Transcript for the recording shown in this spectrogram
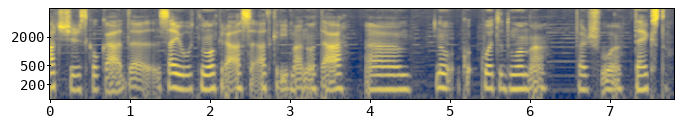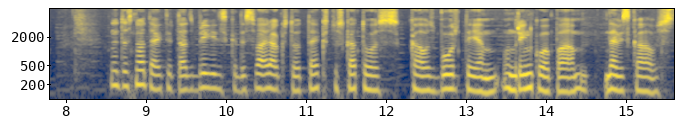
atšķiras kaut kāda sajūta nokrāsa atkarībā no tā, um, nu, ko, ko tu domā par šo tekstu. Nu, tas noteikti ir tāds brīdis, kad es vairāk uz to tekstu skatos kā uz burtiem un rinkopām, nevis kā uz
